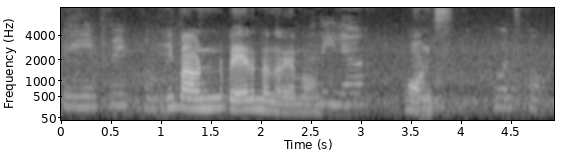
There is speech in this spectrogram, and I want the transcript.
ഫേവറേറ്റ് ഈ പൗഡറിന്റെ പേരെന്താണെന്നറിയാമോ? അറിയില്ല. പോൺസ് പോൺസ് പൗഡർ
